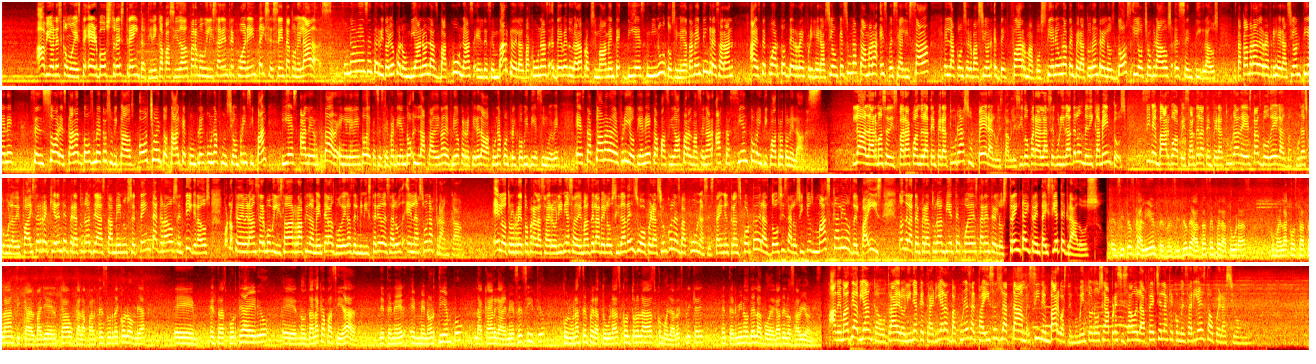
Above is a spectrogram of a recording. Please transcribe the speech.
Aviones como este Airbus 330 tienen capacidad para movilizar entre 40 y 60 toneladas. Una vez en territorio colombiano, las vacunas, el desembarque de las vacunas debe durar aproximadamente 10 minutos. Inmediatamente ingresarán a este cuarto de refrigeración, que es una cámara especializada en la conservación de fármacos. Tiene una temperatura entre los 2 y 8 grados centígrados. Esta cámara de refrigeración tiene sensores cada dos metros ubicados, ocho en total que cumplen una función principal y es alertar en el evento de que se esté perdiendo la cadena de frío que requiere la vacuna contra el COVID-19. Esta cámara de frío tiene capacidad para almacenar hasta 124 toneladas. La alarma se dispara cuando la temperatura supera lo establecido para la seguridad de los medicamentos. Sin embargo, a pesar de la temperatura de estas bodegas, vacunas como la de Pfizer requieren temperaturas de hasta menos 70 grados centígrados, por lo que deberán ser movilizadas rápidamente a las bodegas del Ministerio de Salud en la zona franca. El otro reto para las aerolíneas, además de la velocidad en su operación con las vacunas, está en el transporte de las dosis a los sitios más cálidos del país, donde la temperatura ambiente puede estar entre los 30 y 37 grados. En sitios calientes o en sitios de altas temperaturas, como es la costa atlántica, el Valle del Cauca, la parte sur de Colombia, eh, el transporte aéreo eh, nos da la capacidad de tener en menor tiempo la carga en ese sitio con unas temperaturas controladas, como ya lo expliqué, en términos de las bodegas de los aviones. Además de Avianca, otra aerolínea que traería las vacunas al país es la TAM. Sin embargo, hasta el momento no se ha precisado la fecha en la que comenzaría esta operación.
